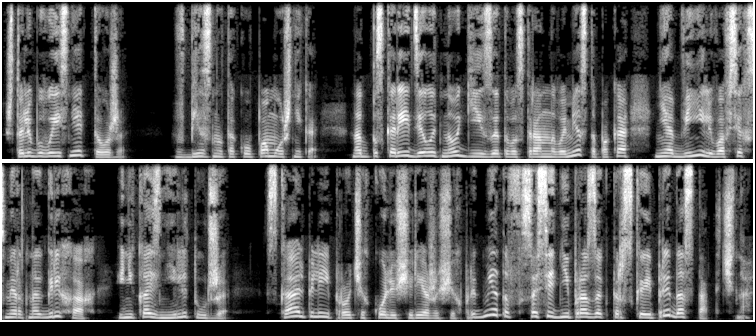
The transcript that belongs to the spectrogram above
что-либо выяснять тоже. В бездну такого помощника. Надо поскорее делать ноги из этого странного места, пока не обвинили во всех смертных грехах и не казнили тут же. Скальпелей и прочих колюще-режущих предметов в соседней прозекторской предостаточно.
